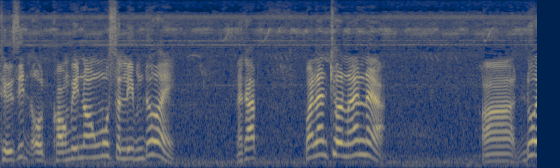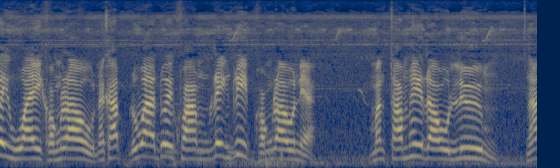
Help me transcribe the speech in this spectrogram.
ถือสินอดของพี่น้องมุสลิมด้วย นะครับเพราะฉะนั้นช่วงนั้นเนี่ยด้วยวัยของเรานะครับหรือว่าด้วยความเร่งรีบของเราเนี่ยมันทำให้เราลืมนะ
